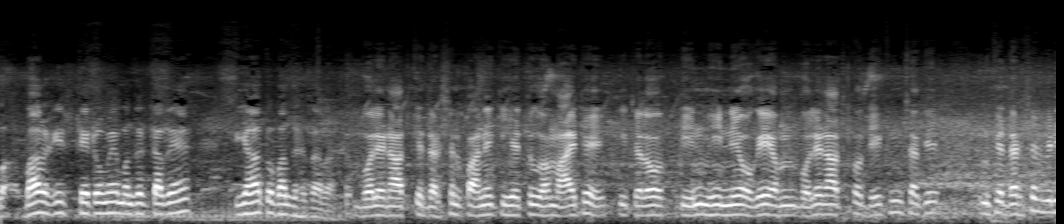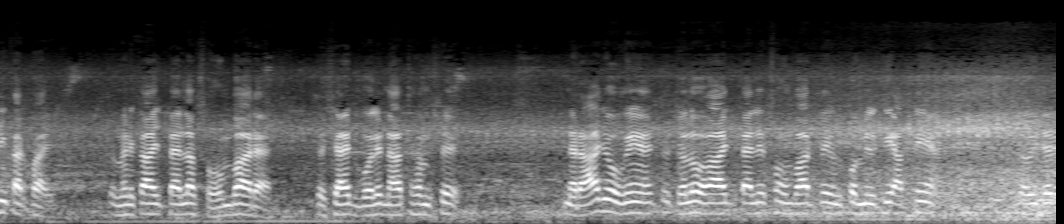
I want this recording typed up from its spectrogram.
बाहर की स्टेटों में मंदिर चल रहे हैं यहाँ तो बंद है सारा। भोलेनाथ के दर्शन पाने की हेतु हम आए थे कि चलो तीन महीने हो गए हम भोलेनाथ को देख नहीं सके उनके दर्शन भी नहीं कर पाए। तो मैंने कहा आज पहला सोमवार है। तो शायद भोलेनाथ हमसे नाराज़ हो गए हैं तो चलो आज पहले सोमवार पे उनको मिल के आते हैं। तो इधर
